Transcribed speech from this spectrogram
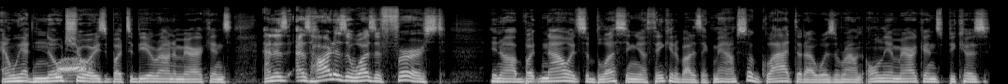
and we had no choice but to be around Americans. And as as hard as it was at first. You know, but now it's a blessing. You know, thinking about it, it's like, man, I'm so glad that I was around only Americans because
